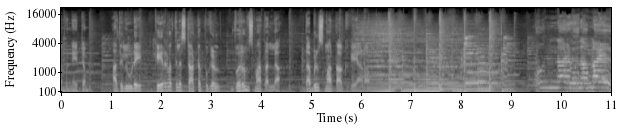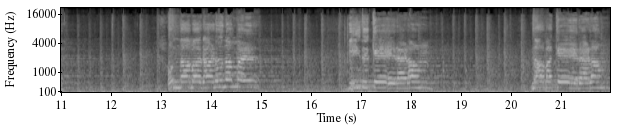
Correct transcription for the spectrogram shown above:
മുന്നേറ്റം. അതിലൂടെ കേരളത്തിലെ സ്റ്റാർട്ടപ്പുകൾ വെറും സ്മാർട്ടല്ല ഡബിൾ സ്മാർട്ട് ആക്കുകയാണ്. ഒന്നാണു നമ്മൾ. ഒന്നാമതാണു നമ്മൾ. ഇത് കേരളം. നവ കേരളം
